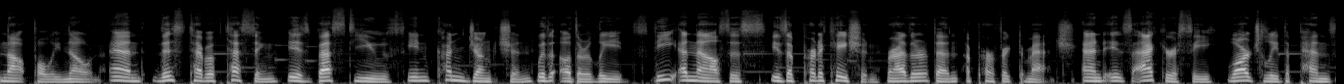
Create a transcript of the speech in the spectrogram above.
not fully known, and this type of testing is best used in conjunction with other leads. The analysis is a predication rather than a perfect match, and its accuracy largely depends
